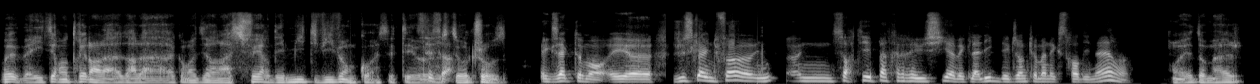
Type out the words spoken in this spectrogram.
Ouais, bah, il était rentré dans la, dans la, comment dire, dans la sphère des mythes vivants, quoi. C'était, euh, c'était autre chose. Exactement. Et euh, jusqu'à une fin, une, une sortie pas très réussie avec la Ligue des Gentlemen Extraordinaires. Ouais, dommage.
